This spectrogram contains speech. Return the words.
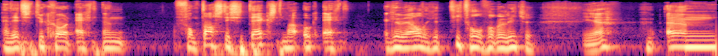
En dit is natuurlijk gewoon echt een fantastische tekst, maar ook echt een geweldige titel voor een liedje. Ja. Ehm,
